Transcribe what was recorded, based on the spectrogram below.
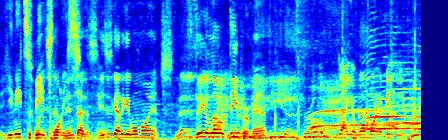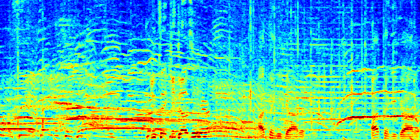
he needs to beat 27 inches. He just got to get one more inch. Let's Dig a little deeper, man. Adidas throw down. You gotta get one more to beat you. We want to see if David can fly. You think he does it here? I think he got it. I think he got it.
